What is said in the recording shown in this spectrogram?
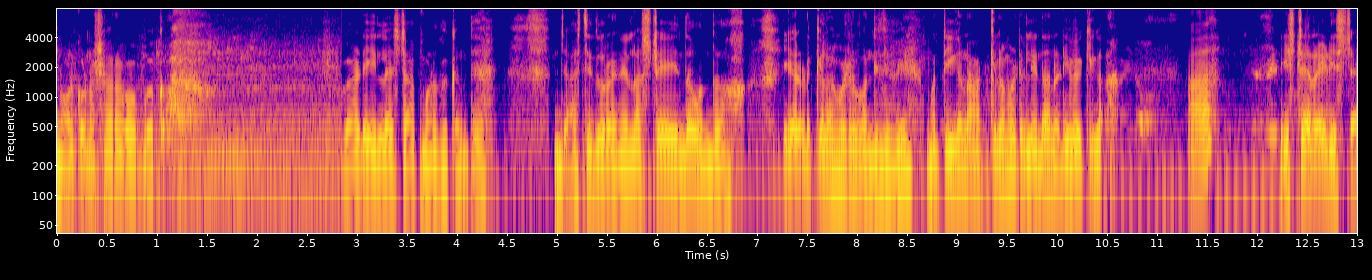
ನೋಡ್ಕೊಂಡು ಹುಷಾರಾಗಿ ಹೋಗ್ಬೇಕು. ಗಾಡಿ ಇಲ್ಲೇ ಸ್ಟಾಪ್ ಮಾಡಬೇಕಂತೆ. ಜಾಸ್ತಿ ದೂರ ಏನಿಲ್ಲ. ಸ್ಟೇಯಿಂದ ಒಂದು ಎರಡು ಕಿಲೋಮೀಟ್ರ್ ಬಂದಿದ್ದೀವಿ. ಮತ್ತು ಈಗ ನಾಲ್ಕು ಕಿಲೋಮೀಟ್ರ್ ಇಲ್ಲಿಂದ ನಡಿಬೇಕೀಗ. ಆ? ಇಷ್ಟೇ ರೈಡ್ ಇಷ್ಟೇ.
